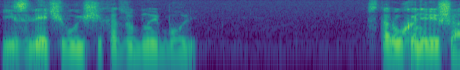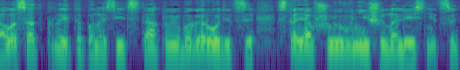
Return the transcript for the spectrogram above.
излечивающих от зубной боли. Старуха не решалась открыто поносить статую Богородицы, стоявшую в нише на лестнице,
